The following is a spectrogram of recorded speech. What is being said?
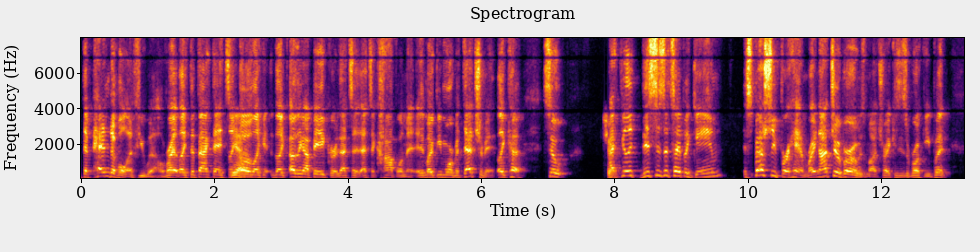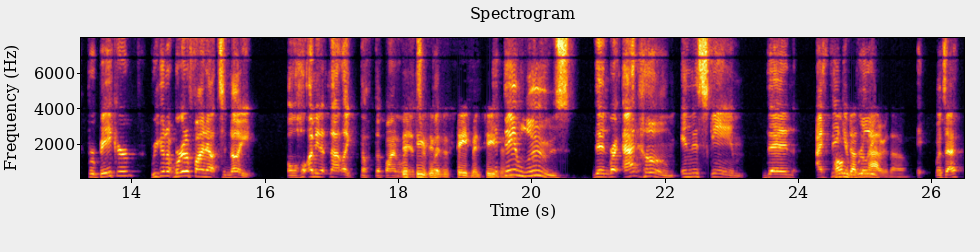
dependable, if you will, right? Like the fact that it's like, yeah. oh, like like oh, they got Baker. That's a that's a compliment. It might be more of a detriment. Like uh, so, sure. I feel like this is a type of game, especially for him, right? Not Joe Burrow as much, right? Because he's a rookie, but for Baker, we're gonna we're gonna find out tonight. A whole, I mean, not like the, the final this answer. season is a statement season. If they lose, then right at home in this game, then I think home doesn't really, matter though. It, what's that?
